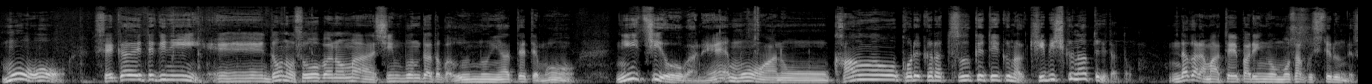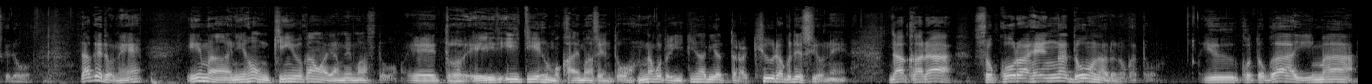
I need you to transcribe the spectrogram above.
もう、世界的に、えー、どの相場の、まあ、新聞だとか、うんぬんやってても、日曜がね、もう、あの、緩和をこれから続けていくのは厳しくなってきたと。だからまあテーパリングを模索してるんですけど、だけどね、今、日本金融緩和やめますと、えっ、ー、と、ETF も買えませんと、そんなこといきなりやったら急落ですよね。だから、そこら辺がどうなるのかと。いうことが今、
